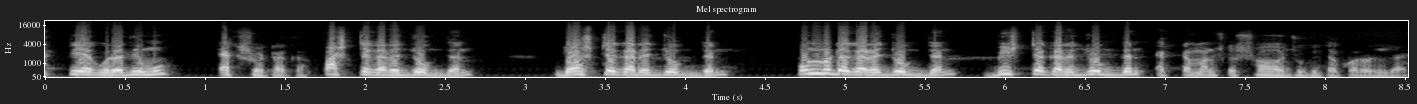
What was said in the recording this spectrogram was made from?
এক টাকা করে দিমু একশো টাকা। পাঁচ টাকারে যোগ দেন, দশ টাকারে যোগ দেন, পনেরো টাকারে যোগ দেন, বিশ টাকারে যোগ দেন, একটা মানুষকে সহযোগিতা করণ যায়।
